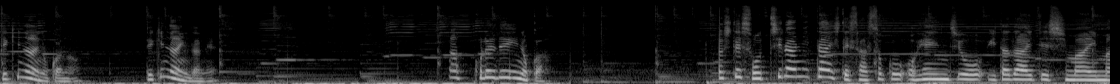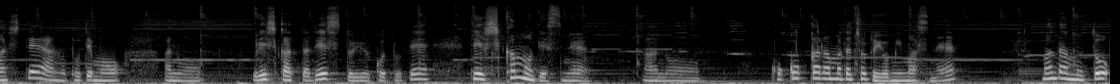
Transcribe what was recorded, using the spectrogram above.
できないのかな？できないんだね。あこれでいいのか。そしてそちらに対して早速お返事をいただいてしまいましてあのとてもあの嬉しかったですということで。でしかもですねあのここからまたちょっと読みますね。マダムと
